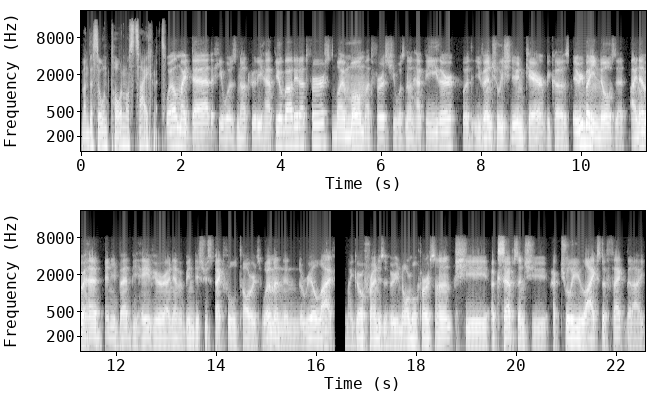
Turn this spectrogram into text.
wenn der Sohn Pornos zeichnet? Well, my dad, he was not really happy about it at first. My mom, at first, she was not happy either. But eventually, she didn't care because everybody knows that I never had any bad behavior. I never been disrespectful towards women in the real life. My girlfriend is a very normal person. She accepts and she actually likes the fact that I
